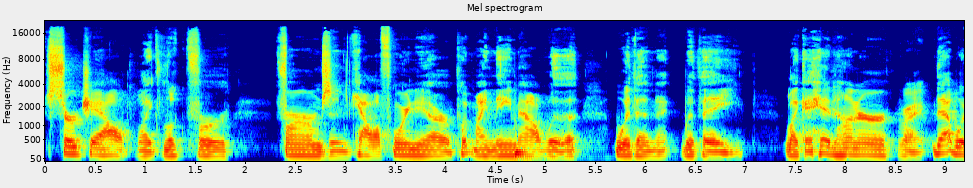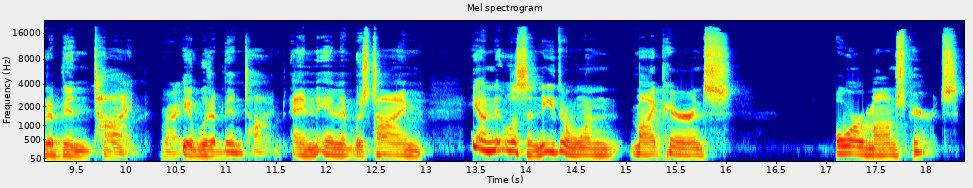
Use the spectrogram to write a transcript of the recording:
search out like look for firms in California or put my name out with a with an with a like a headhunter. Right. That would have been time Right. it would have been time. And and it was time, you know, listen, neither one, my parents or mom's parents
